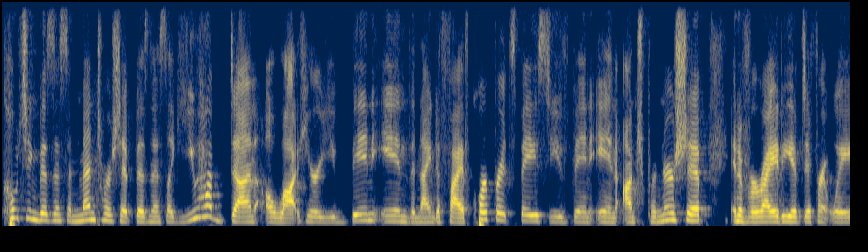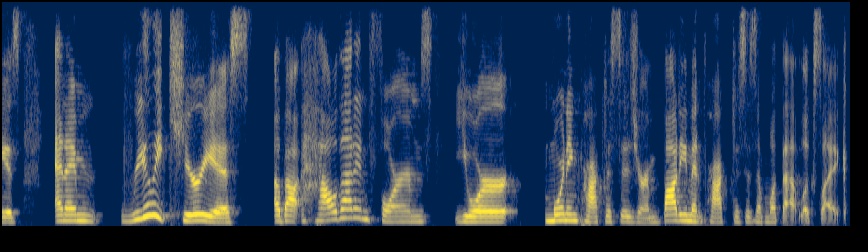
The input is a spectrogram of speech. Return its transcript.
coaching business and mentorship business. Like you have done a lot here. You've been in the nine to five corporate space, you've been in entrepreneurship in a variety of different ways. And I'm really curious about how that informs your morning practices, your embodiment practices, and what that looks like.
